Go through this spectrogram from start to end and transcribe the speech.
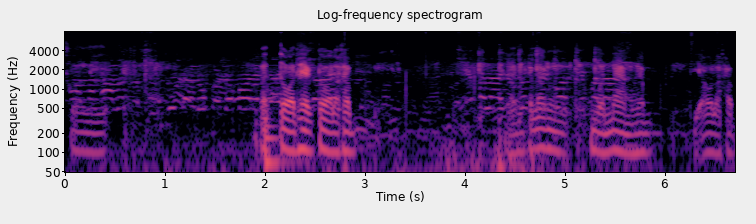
ช่วงนี้ปัดต่อแทกต่อแล้วครับอันนี้กำลังหมวนน้ำครับที่เอาแล้วครับ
